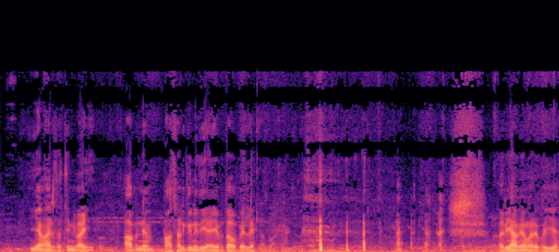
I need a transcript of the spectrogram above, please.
ये हमारे सचिन भाई। आपने भाषण क्यों नहीं दिया? ये बताओ पहले। और यहाँ पे हमारे भैया।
